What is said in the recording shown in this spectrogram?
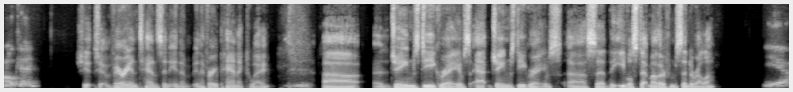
Okay. She, she very intense and in a in a very panicked way. Mm-hmm. Uh, James D. Graves at James D. Graves uh, said the evil stepmother from Cinderella. Yeah.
